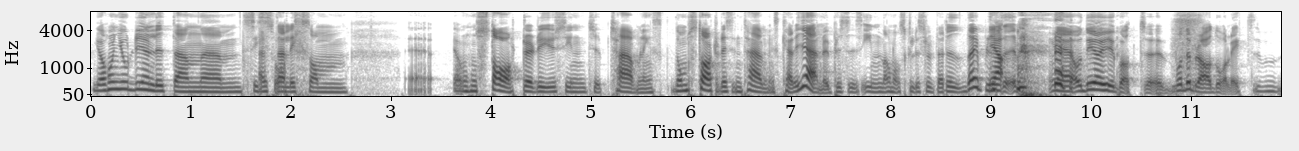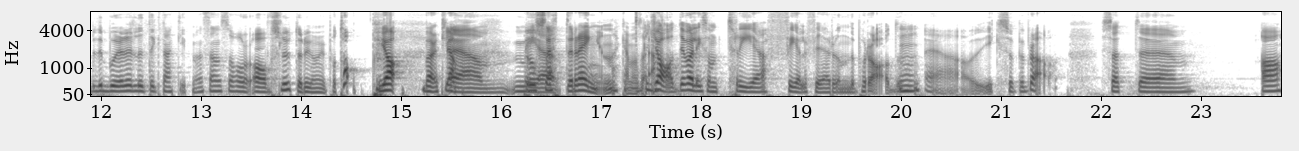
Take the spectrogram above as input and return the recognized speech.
Ja, hon gjorde ju en liten um, Är det sista liksom... ja, hon startade ju sin typ tävlings, de startade sin tävlingskarriär nu precis innan hon skulle sluta rida i princip. Eh, och det har ju gått eh, både bra och dåligt. Det började lite knackigt men sen så avslutade hon ju på topp. Ja, verkligen. Eh, med, Rosettregn kan man säga. Ja, det var liksom tre felfria runder på rad. Mm. Eh, och det gick superbra. Så att, eh, ja,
